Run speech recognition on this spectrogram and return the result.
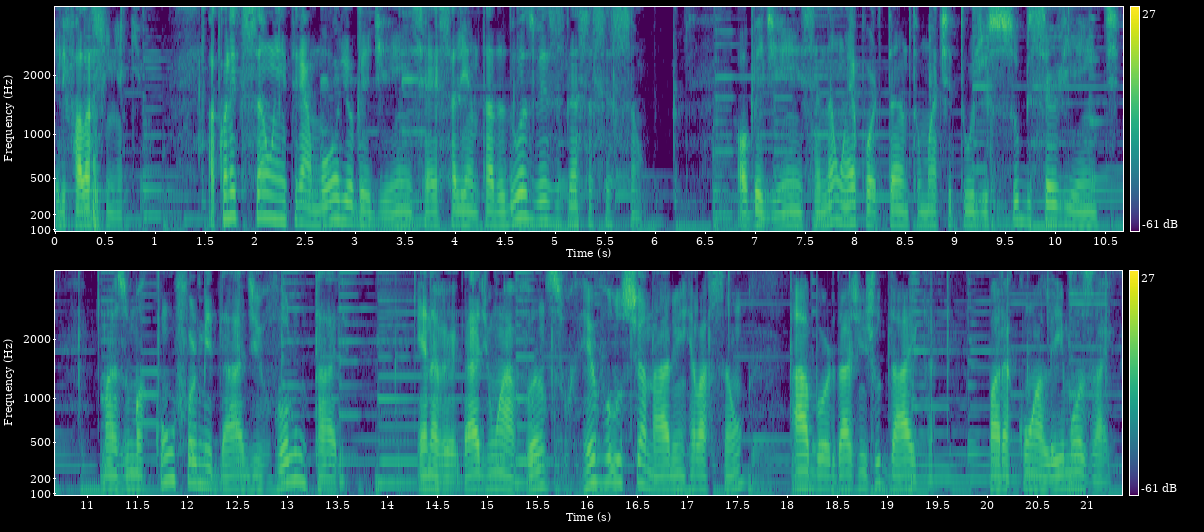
Ele fala assim aqui: ó, A conexão entre amor e obediência é salientada duas vezes nessa sessão. A obediência não é, portanto, uma atitude subserviente, mas uma conformidade voluntária. É, na verdade, um avanço revolucionário em relação à abordagem judaica para com a lei mosaica.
